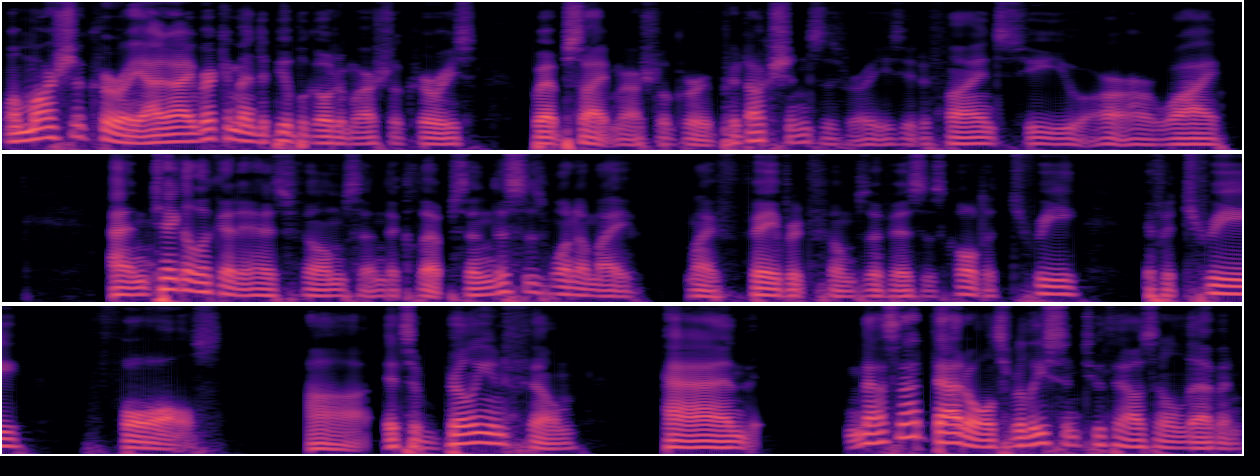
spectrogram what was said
Well, Marshall Curry, and I recommend that people go to Marshall Curry's website, Marshall Curry Productions. is very easy to find, C U R R Y, and take a look at his films and the clips. And this is one of my, my favorite films of his. It's called A Tree If a Tree Falls. Uh, it's a brilliant film, and now it's not that old. It's released in 2011.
